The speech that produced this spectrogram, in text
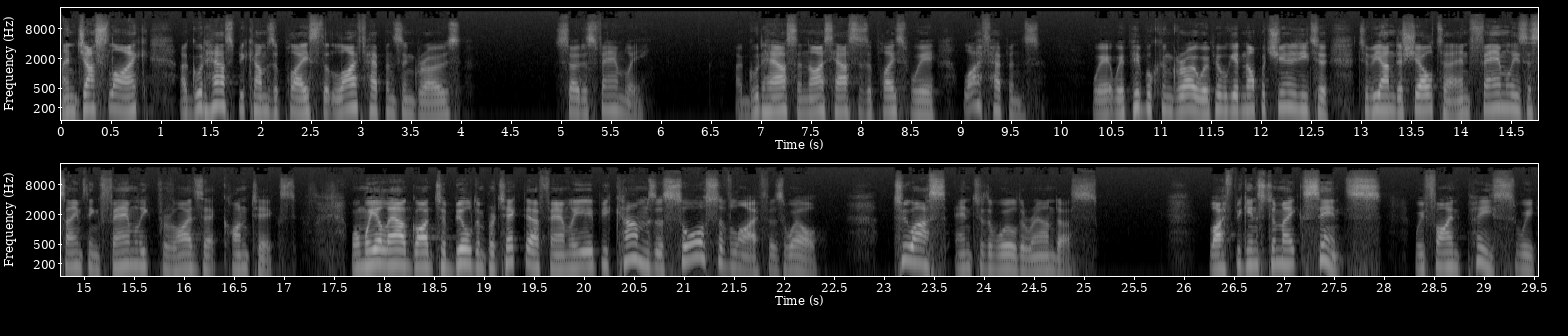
And just like a good house becomes a place that life happens and grows, so does family. A good house, a nice house, is a place where life happens, where, where people can grow, where people get an opportunity to, to be under shelter. And family is the same thing. Family provides that context. When we allow God to build and protect our family, it becomes a source of life as well to us and to the world around us. Life begins to make sense. We find peace. We,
